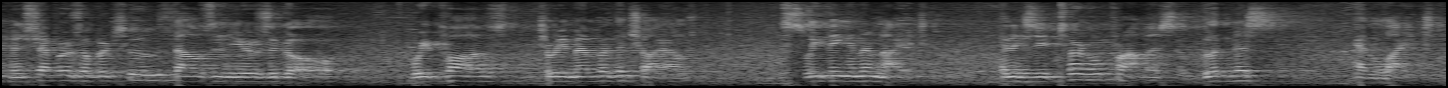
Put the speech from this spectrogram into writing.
And shepherds over 2,000 years ago, we pause to remember the child sleeping in the night and his eternal promise of goodness and light.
